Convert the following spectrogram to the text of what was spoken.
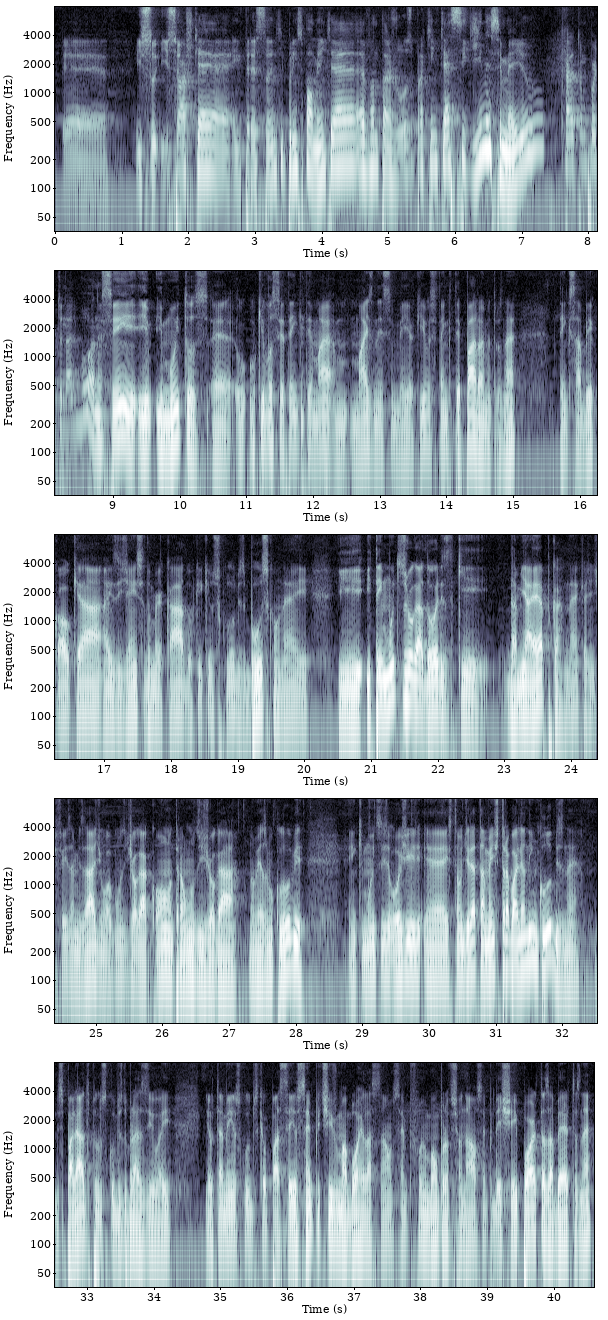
É, isso, isso eu acho que é interessante e principalmente é, é vantajoso pra quem quer seguir nesse meio. O cara tem uma oportunidade boa, né? Sim, e, e muitos. é, o, o que você tem que ter mais, mais nesse meio aqui, você tem que ter parâmetros, né? Tem que saber qual que é a, a exigência do mercado, o que, que os clubes buscam, né? E, e, e tem muitos jogadores que da minha época, né, que a gente fez amizade, alguns de jogar contra, uns de jogar no mesmo clube, em que muitos hoje é, estão diretamente trabalhando em clubes, né, espalhados pelos clubes do Brasil aí. Eu também, os clubes que eu passei, eu sempre tive uma boa relação, sempre fui um bom profissional, sempre deixei portas abertas, né?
